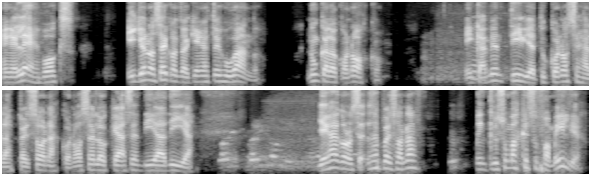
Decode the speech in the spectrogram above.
en, el Xbox y yo no sé contra quién estoy jugando. Nunca lo conozco. En hmm. cambio, en Tibia tú conoces a las personas, conoces lo que hacen día a día. Llegas a conocer a esas personas incluso más que su familia.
